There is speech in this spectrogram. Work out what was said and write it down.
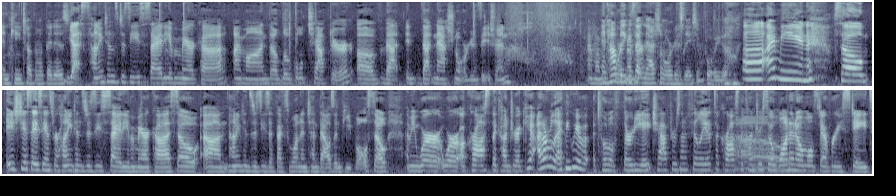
And can you tell them what that is? Yes, Huntington's Disease Society of America. I'm on the local chapter of that in, that national organization. I'm a And how board big is that national organization before we go? Uh, I mean, so HDSA stands for Huntington's Disease Society of America. So um, Huntington's disease affects one in ten thousand people. So I mean, we're we're across the country. I can't. I don't really. I think we have a total of thirty-eight chapters and affiliates across the country. So one in almost every state.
